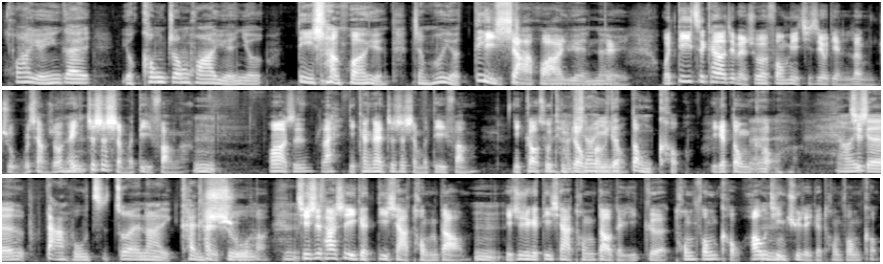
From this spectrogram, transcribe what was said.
花园应该有空中花园，有地上花园，怎么会有地下下花园呢？，园对我第一次看到这本书的封面，其实有点愣住，我想说，哎、这是什么地方啊？嗯，黄老师，来，你看看这是什么地方？你告诉听众好像一个朋友，洞口，一个洞口，然后其一个大胡子坐在那里看书哈。其实它是一个地下通道，嗯也就是一个地下通道的一个通风口，凹进去的一个通风口。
